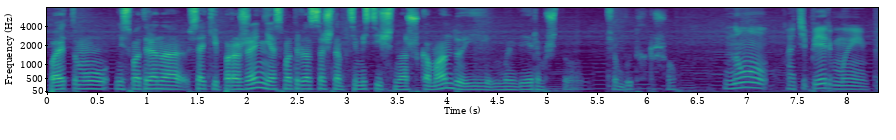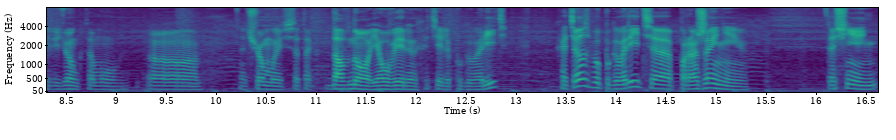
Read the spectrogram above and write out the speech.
Поэтому, несмотря на всякие поражения, я смотрю достаточно оптимистично на нашу команду, и мы верим, что все будет хорошо. Ну, а теперь мы перейдем к тому, э, о чем мы все так давно, я уверен, хотели поговорить. Хотелось бы поговорить о поражении, точнее,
